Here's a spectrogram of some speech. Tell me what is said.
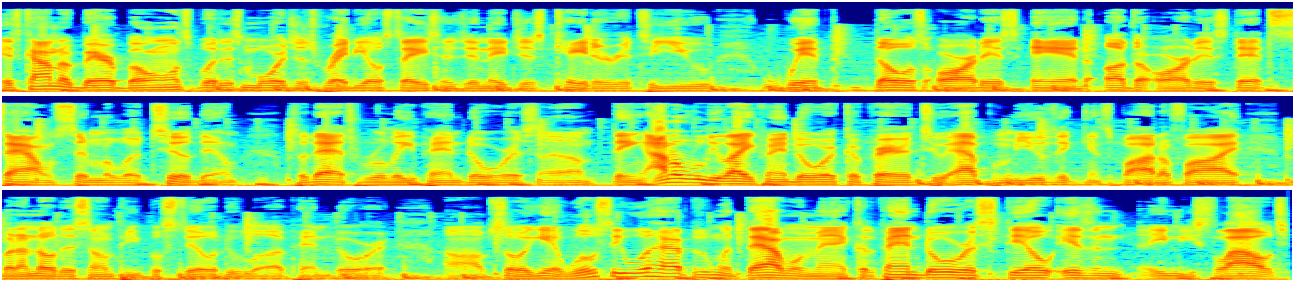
it's kind of bare bones, but it's more just radio stations and they just cater it to you with those artists and other artists that sound similar to them. So that's really Pandora's um, thing. I don't really like Pandora compared to Apple Music and Spotify, but I know that some people still do love Pandora. Um, so again, we'll see what happens with that one, man, because Pandora still isn't any slouch.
